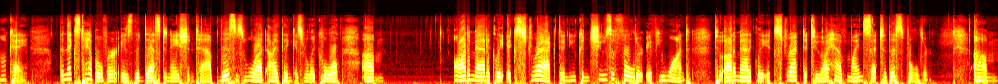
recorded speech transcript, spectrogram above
Okay. The next tab over is the destination tab. This is what I think is really cool. Um, automatically extract and you can choose a folder if you want to automatically extract it to. I have mine set to this folder. Um,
